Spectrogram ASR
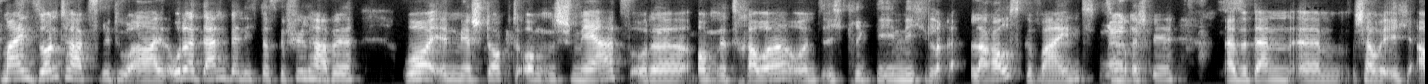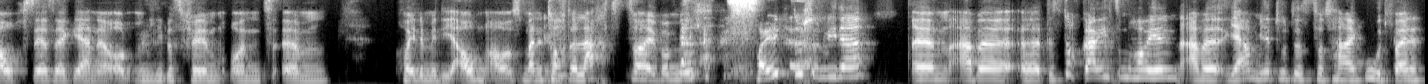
mein Sonntagsritual. Oder dann, wenn ich das Gefühl habe, oh, in mir stockt irgendein Schmerz oder irgendeine Trauer und ich kriege die nicht rausgeweint, zum ja, Beispiel. Also dann ähm, schaue ich auch sehr, sehr gerne irgendeinen Liebesfilm und ähm, heule mir die Augen aus. Meine ja. Tochter lacht zwar über mich, heulst du schon wieder? Ähm, aber äh, das ist doch gar nicht zum Heulen. Aber ja, mir tut es total gut, weil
